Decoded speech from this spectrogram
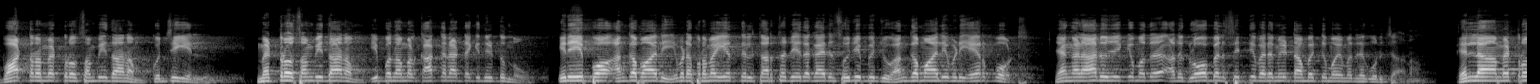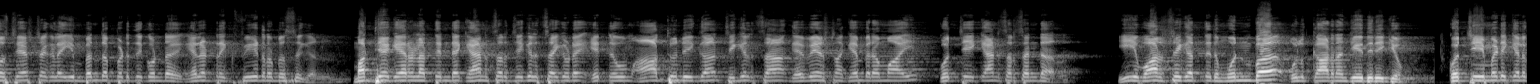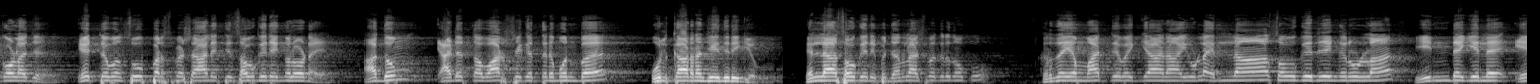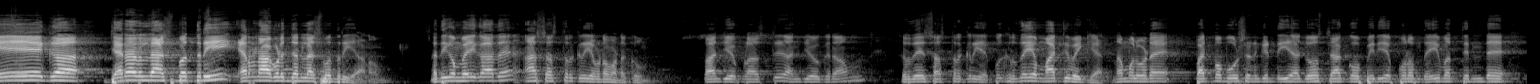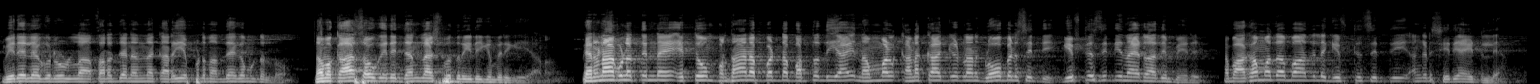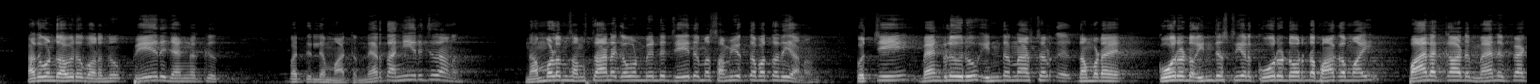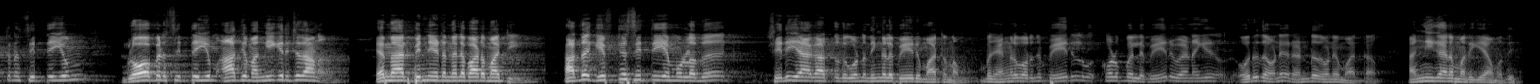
വാട്ടർ മെട്രോ സംവിധാനം കൊച്ചിയിൽ. മെട്രോ സംവിധാനം ഇപ്പൊ നമ്മൾ കാക്കനാട്ടേക്ക് നീട്ടുന്നു. ഇനിയിപ്പോ അങ്കമാലി ഇവിടെ പ്രമേയത്തിൽ ചർച്ച ചെയ്ത കാര്യം സൂചിപ്പിച്ചു. അങ്കമാലി ഇവിടെ എയർപോർട്ട്. ഞങ്ങൾ ആലോചിക്കുന്നത് അത് ഗ്ലോബൽ സിറ്റി വരെ നീട്ടാൻ പറ്റുമോ എന്നതിനെ കുറിച്ചാണ് എല്ലാ മെട്രോ സ്റ്റേഷനുകളെയും ബന്ധപ്പെടുത്തിക്കൊണ്ട് ഇലക്ട്രിക് ഫീഡർ ബസ്സുകൾ. മധ്യ കേരളത്തിന്റെ ക്യാൻസർ ചികിത്സയുടെ ഏറ്റവും ആധുനിക ചികിത്സാ ഗവേഷണ കേന്ദ്രമായി കൊച്ചി ക്യാൻസർ സെന്റർ ഈ വാർഷികത്തിന് മുൻപ് ഉദ്ഘാടനം ചെയ്തിരിക്കും. കൊച്ചി മെഡിക്കൽ കോളേജ് ഏറ്റവും സൂപ്പർ സ്പെഷ്യാലിറ്റി സൗകര്യങ്ങളോടെ അതും അടുത്ത വാർഷികത്തിന് മുൻപ് ഉദ്ഘാടനം ചെയ്തിരിക്കും. എല്ലാ സൗകര്യം ഇപ്പൊ ജനറൽ ആശുപത്രി നോക്കൂ. ഹൃദയം മാറ്റിവെക്കാനായുള്ള എല്ലാ സൗകര്യങ്ങളുള്ള ഇന്ത്യയിലെ ഏക ജനറൽ ആശുപത്രി എറണാകുളം ജനറൽ ആശുപത്രിയാണ്. അധികം വൈകാതെ ആ ശസ്ത്രക്രിയ ഇവിടെ നടക്കും. ആൻജിയോപ്ലാസ്റ്റ് അഞ്ചിയോഗ്രാം ഹൃദയ ശസ്ത്രക്രിയ ഇപ്പോൾ ഹൃദയം മാറ്റിവെക്കാൻ നമ്മളിവിടെ പത്മഭൂഷൺ കിട്ടിയ ജോസ് ചാക്കോ പെരിയപ്പുറം ദൈവത്തിന്റെ വിരലുകളുള്ള സർജൻ എന്നൊക്കെ അറിയപ്പെടുന്ന അദ്ദേഹമുണ്ടല്ലോ. നമുക്ക് ആ സൗകര്യം ജനറൽ ആശുപത്രിയിലേക്കും വരികയാണ്. എറണാകുളത്തിന്റെ ഏറ്റവും പ്രധാനപ്പെട്ട പദ്ധതിയായി നമ്മൾ കണക്കാക്കിയിട്ടുള്ള ഗ്ലോബൽ സിറ്റി ഗിഫ്റ്റ് സിറ്റി എന്നായിരുന്നു ആദ്യം പേര്. അപ്പോൾ അഹമ്മദാബാദിലെ ഗിഫ്റ്റ് സിറ്റി അങ്ങോട്ട് ശരിയായിട്ടില്ല. അതുകൊണ്ട് അവർ പറഞ്ഞു പേര് ഞങ്ങൾക്ക് പറ്റില്ല മാറ്റം നേരത്തെ അംഗീകരിച്ചതാണ്. നമ്മളും സംസ്ഥാന ഗവൺമെന്റ് ചേരുമ്പോൾ സംയുക്ത പദ്ധതിയാണ്. കൊച്ചി ബാംഗ്ലൂരു ഇന്റർനാഷണൽ നമ്മുടെ കോറിഡോർ ഇൻഡസ്ട്രിയൽ കോറിഡോറിന്റെ ഭാഗമായി പാലക്കാട് മാനുഫാക്ചറിംഗ് സിറ്റിയും ഗ്ലോബൽ സിറ്റിയും ആദ്യം അംഗീകരിച്ചതാണ്. എന്നാൽ പിന്നീട് നിലപാട് മാറ്റി. അത് ഗിഫ്റ്റ് സിറ്റി എന്നുള്ളത് ശരിയാകാത്തത് കൊണ്ട് നിങ്ങൾ പേര് മാറ്റണം. അപ്പോൾ ഞങ്ങൾ പറഞ്ഞു പേരിൽ കുഴപ്പമില്ല. പേര് വേണമെങ്കിൽ ഒരു തവണയോ രണ്ട് തവണയോ മാറ്റാം. അംഗീകാരം നൽകിയാൽ മതി.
